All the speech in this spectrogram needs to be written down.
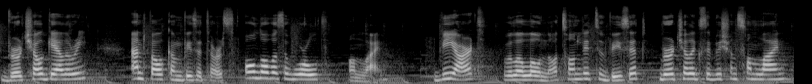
virtual gallery and welcome visitors all over the world online. VArt will allow not only to visit virtual exhibitions online,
